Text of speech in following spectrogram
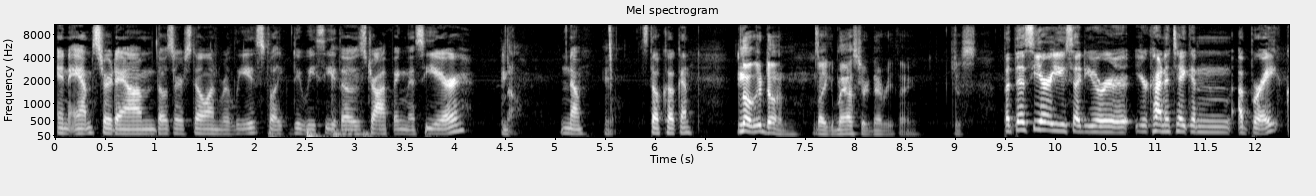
in Amsterdam, those are still unreleased. Like, do we see those dropping this year? No, No. Still cooking. no, they're done, like mastered and everything. Just But this year, you said you were you're kind of taking a break,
